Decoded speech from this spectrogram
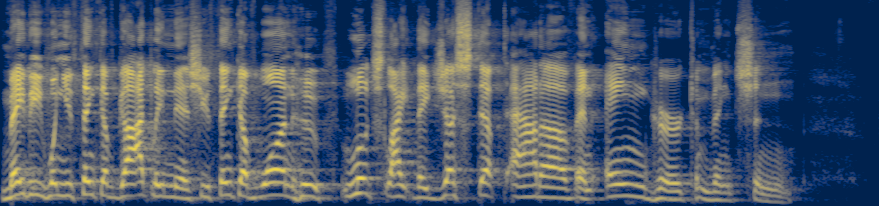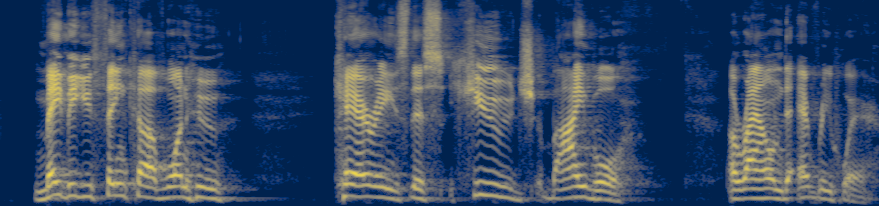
Maybe when you think of godliness, you think of one who looks like they just stepped out of an anger convention. Maybe you think of one who carries this huge Bible around everywhere.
